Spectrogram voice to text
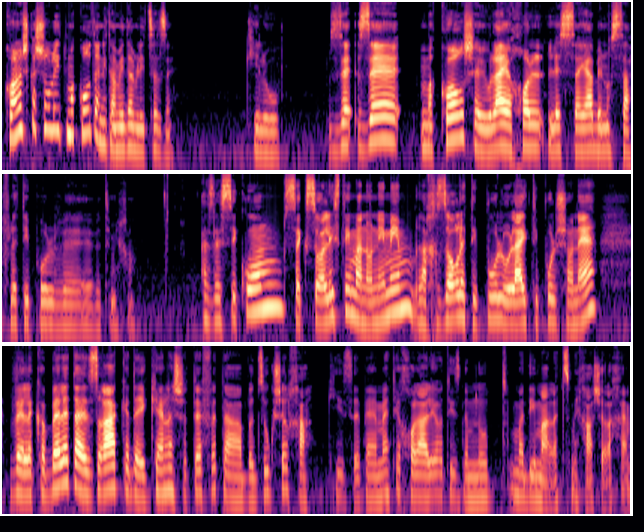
כל מה שקשור להתמכרות, אני תמיד אמליץ על זה. כאילו, זה, זה מקור שאולי יכול לסייע בנוסף לטיפול ו- ותמיכה. אז לסיכום, סקסואליסטים אנונימיים, לחזור לטיפול, אולי טיפול שונה, ולקבל את העזרה כדי כן לשתף את הבת זוג שלך, כי זה באמת יכולה להיות הזדמנות מדהימה לצמיחה שלכם.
